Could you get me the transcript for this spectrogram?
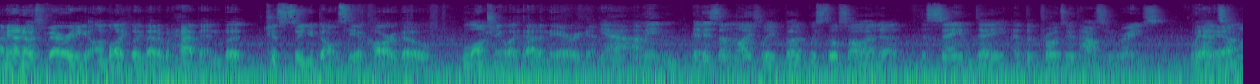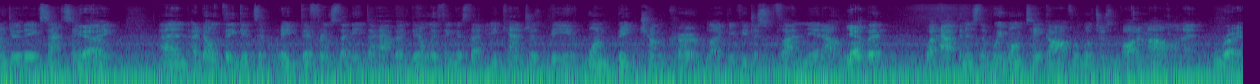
I mean, I know it's very unlikely that it would happen, but just so you don't see a car go launching like that in the air again. Yeah, I mean, it is unlikely, but we still saw it at the same day at the Pro 2000 race. We Yeah, had yeah. someone do the exact same Yeah. thing. And I don't think it's a big difference that need to happen. The only thing is that it can't just be one big chunk curve. Like, if you just flatten it out a little bit, what happened is that we won't take off, we will just bottom out on it. Right.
